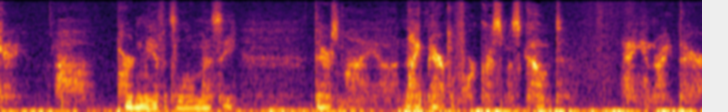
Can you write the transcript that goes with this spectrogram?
okay. Uh, pardon me if it's a little messy. There's my uh, Nightmare Before Christmas coat hanging right there.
